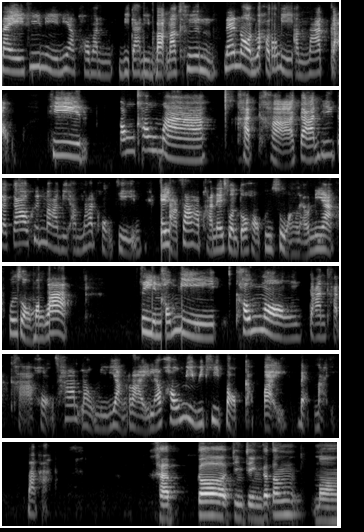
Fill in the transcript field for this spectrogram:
ในที่นี้เนี่ยพอมันมีการมีบาทมากขึ้น แน่นอนว่าเขาต้องมีอำนาจเก่า ที่ต้องเข้ามาขัดขาการที่จะก้าวขึ้นมามีอำนาจของจีนแกอยากทราบค่ะในส่วนตัวของคุณสวงแล้วเนี่ย คุณสวงมองว่า จีนเขามี เขามองการขัดขาของชาติเหล่านี้อย่างไร แล้วเขามีวิธีตอบกลับไปแบบไหนบ้างคะครับก็จริงๆก็ต้องมอง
